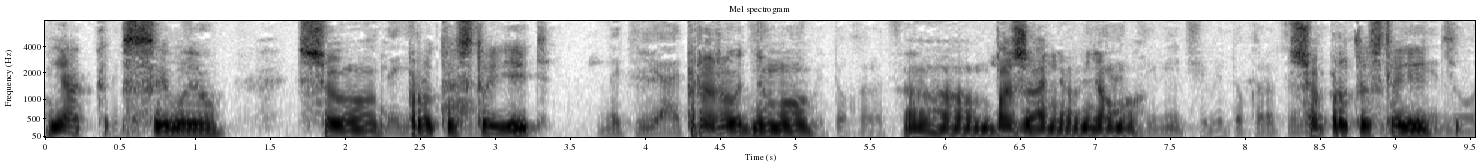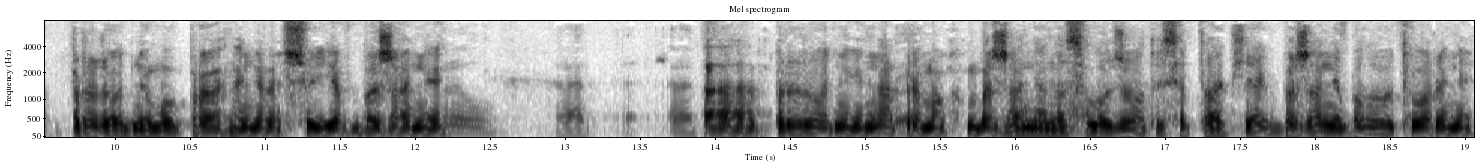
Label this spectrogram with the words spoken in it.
як силою, що протистоїть природньому е, бажанню в ньому, що протистоїть природньому прагненню, що є в бажанні природній напрямок бажання насолоджуватися так, як бажання було утворені,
